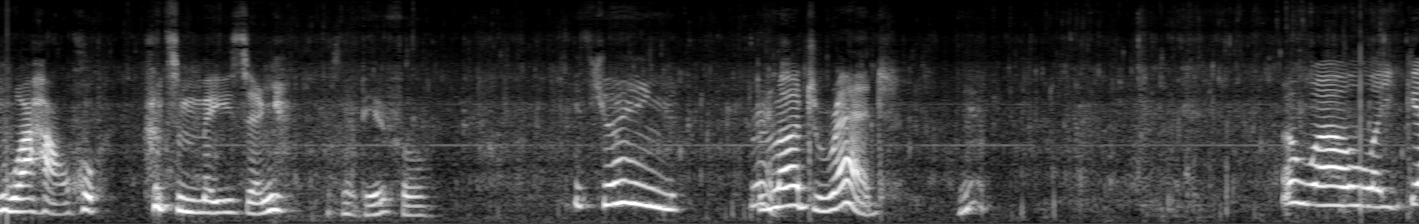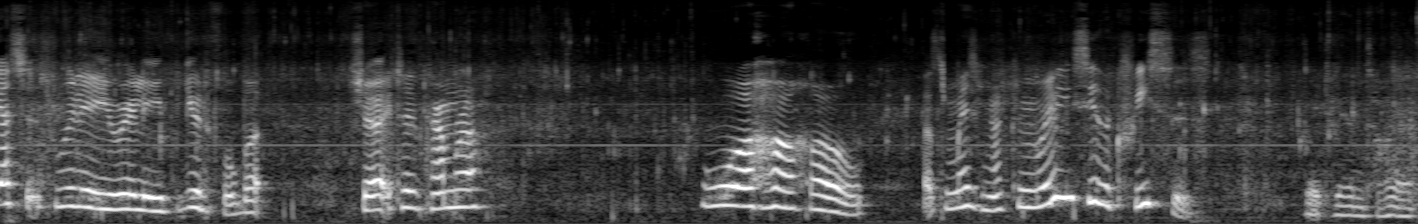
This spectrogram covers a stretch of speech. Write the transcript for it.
Wow, that's amazing. Isn't it beautiful? It's going Red. blood red. Yeah. Oh well, I guess it's really, really beautiful, but show it to the camera. Whoa, that's amazing. I can really see the creases. Wait till we untie it.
